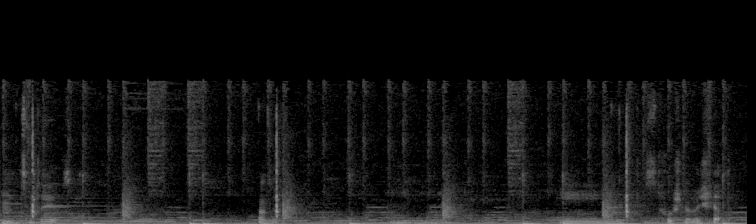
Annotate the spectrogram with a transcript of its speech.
Hmm, co to jest? O? Mm, I stwórz nowy świat.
